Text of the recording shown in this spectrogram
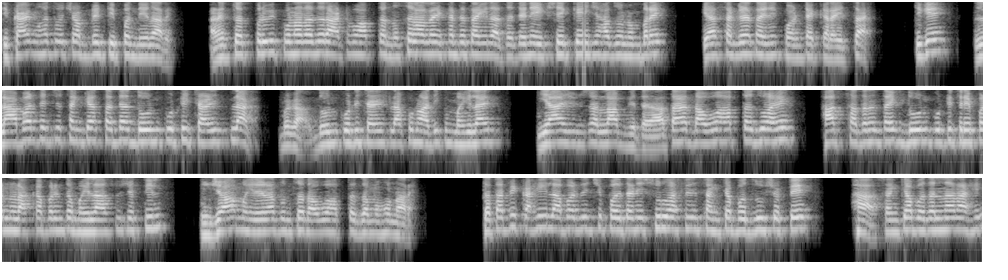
ती काय महत्वाची अपडेट ती पण देणार आहे. आणि तत्पूर्वी कोणाला जर आठवा हप्ता नसेल आला एखाद्या ताईला तर त्याने एकशे एक्क्याऐंशी हा जो नंबर आहे या सगळ्या ताईने कॉन्टॅक्ट करायचा आहे. ठीक आहे? लाभार्थ्यांची संख्या सध्या दोन कोटी चाळीस लाख. बघा दोन कोटी चाळीस लाखहून अधिक महिला आहेत या योजनेचा लाभ घेत आहेत. आता दहावा हप्ता जो आहे हा साधारणतः एक दोन कोटी त्रेपन्न लाखापर्यंत महिला असू शकतील ज्या महिलेला तुमचा दहावा हप्ता जमा होणार आहे. तथापि काही लाभार्थ्यांची पडताळणी सुरू असलेली संख्या बदलू शकते. हा संख्या बदलणार आहे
